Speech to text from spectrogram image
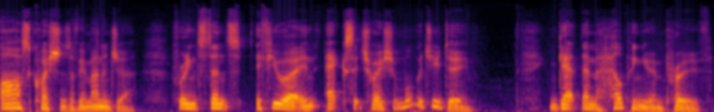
ask questions of your manager. For instance, if you were in X situation, what would you do? Get them helping you improve.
